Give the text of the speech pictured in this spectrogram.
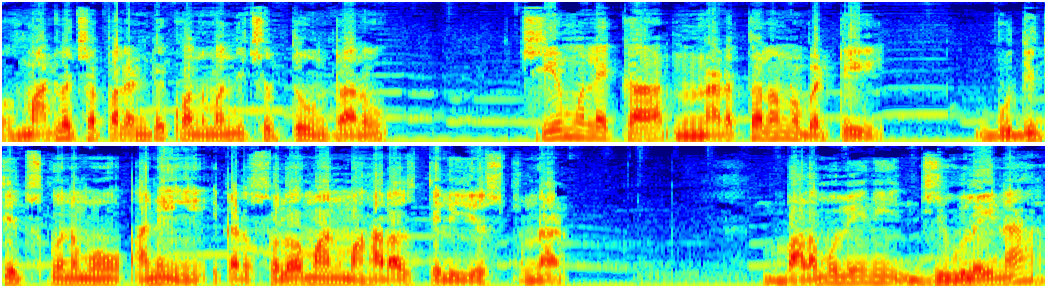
ఒక మాటలో చెప్పాలంటే కొంతమంది చెప్తూ ఉంటారు చీమ లెక్క నడతలను బట్టి బుద్ధి తెచ్చుకునము అని ఇక్కడ సొలోమాన్ మహారాజు తెలియజేస్తున్నాడు. బలము లేని జీవులైనా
